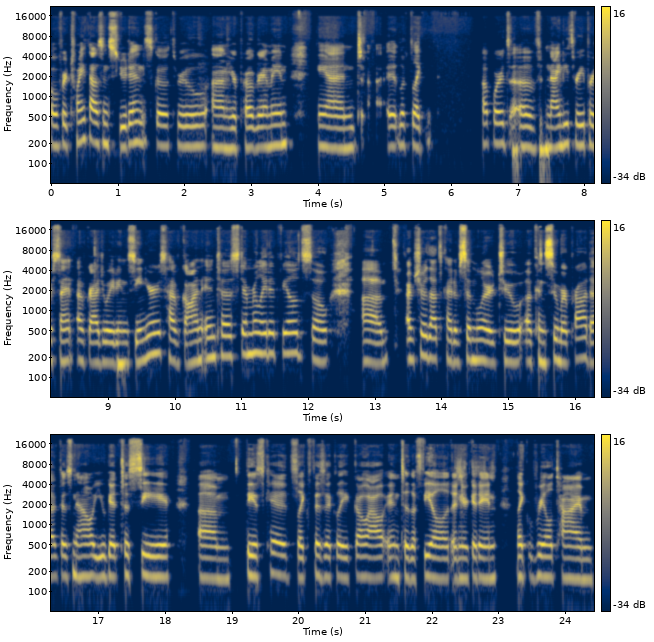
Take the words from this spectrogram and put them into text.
over 20000 students go through um, your programming and it looked like upwards of 93% of graduating seniors have gone into STEM related fields. So um, I'm sure that's kind of similar to a consumer product, as now you get to see um, these kids like physically go out into the field and you're getting like real time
